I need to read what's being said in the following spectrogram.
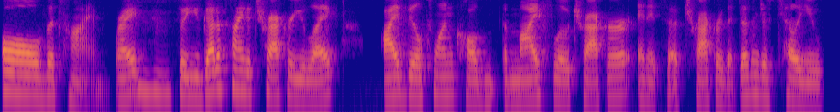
all the time, right? Mm-hmm. So you got to find a tracker you like. I built one called the MyFLO Tracker, and it's a tracker that doesn't just tell you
